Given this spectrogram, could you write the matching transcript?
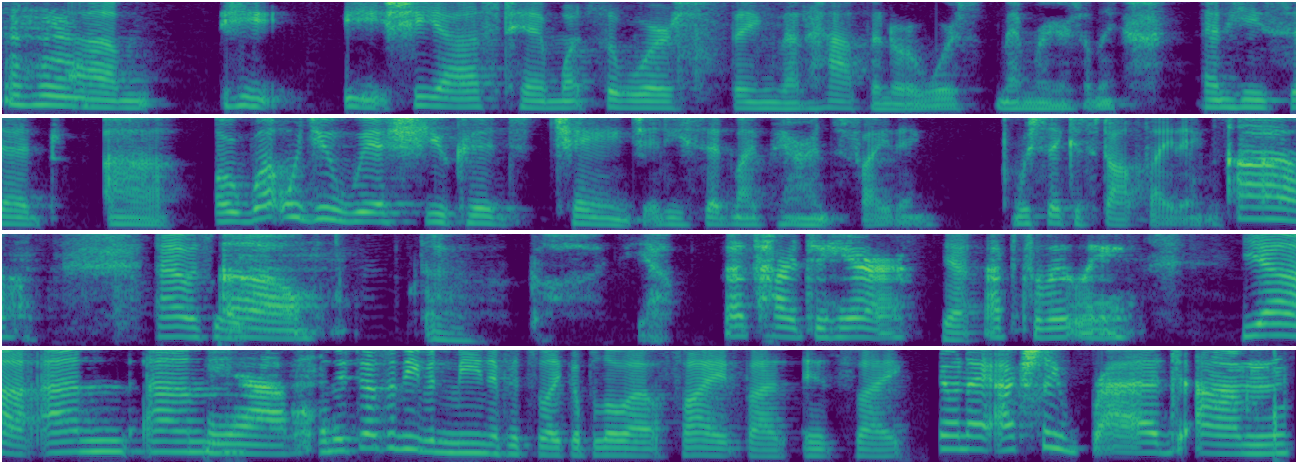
hmm um, he, he she asked him what's the worst thing that happened or worst memory or something? And he said uh, or what would you wish you could change? And he said my parents fighting. Wish they could stop fighting. Oh, i was like oh, oh god yeah. That's hard to hear. yeah. Absolutely. yeah and and Yeah. and it doesn't even mean if it's like a blowout fight but it's like You know, and I actually read um,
